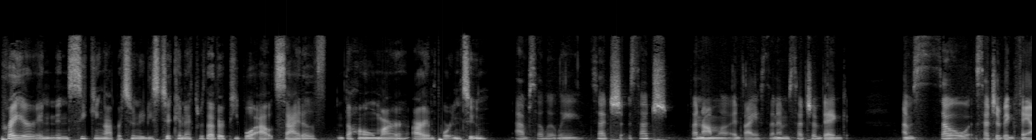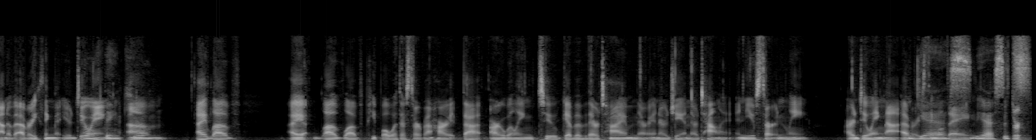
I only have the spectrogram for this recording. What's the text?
prayer and, and seeking opportunities to connect with other people outside of the home are are important too absolutely such such phenomenal advice and i'm such a big i'm so such a big fan of everything that you're oh, doing oh, thank you. Um, i love I love, love people with a servant heart that are willing to give of their time, and their energy, and their talent. And you certainly are doing that every yes, single day. Yes, it's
